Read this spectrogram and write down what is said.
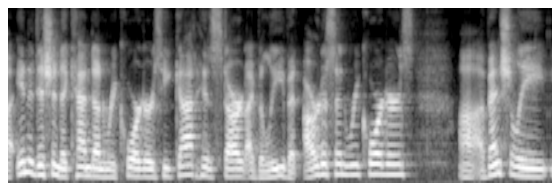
uh, in addition to Kendun Recorders, he got his start, I believe, at Artisan Recorders. Uh, eventually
